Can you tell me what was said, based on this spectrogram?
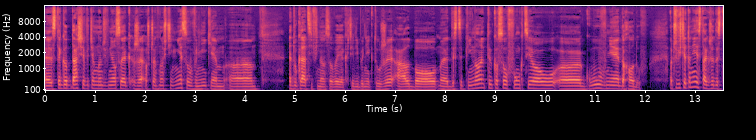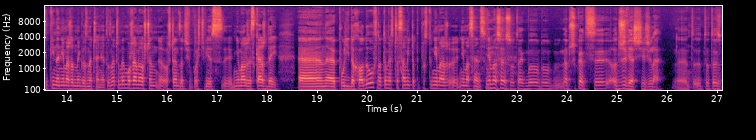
e, z tego da się wyciągnąć wniosek, że oszczędności nie są wynikiem edukacji finansowej, jak chcieliby niektórzy, albo dyscypliny, tylko są funkcją głównie dochodów. Oczywiście to nie jest tak, że dyscyplina nie ma żadnego znaczenia. To znaczy, my możemy oszczędzać właściwie z, niemalże z każdej e, puli dochodów, natomiast czasami to po prostu nie ma, nie ma sensu. Nie ma sensu, tak, bo, bo na przykład y, odżywiasz się źle to, to, to, jest,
